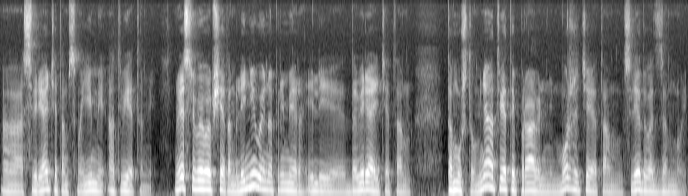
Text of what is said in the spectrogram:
э, сверяйте там с моими ответами. Но если вы вообще там ленивый, например, или доверяете там тому, что у меня ответы правильные, можете там следовать за мной.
